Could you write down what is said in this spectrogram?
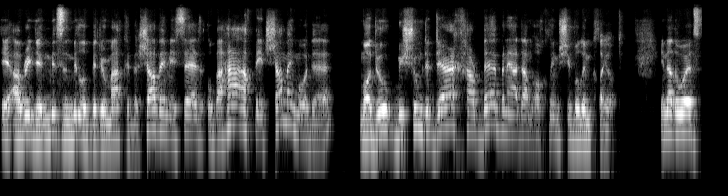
eh, I'll read it. This is the middle of Bidur But Shavim, he says, "Ubaha'af Beit Shammai modu modu adam ochlim shibulim klayot." In other words,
